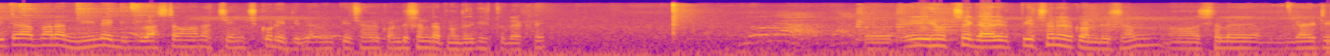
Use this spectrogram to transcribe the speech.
এইটা আপনারা নিলে গ্লাসটা ওনারা চেঞ্জ করে দিবে। আমি পিছনের কন্ডিশনটা আপনাদেরকে একটু দেখাই। তো এই হচ্ছে গাড়ির পেছনের কন্ডিশন আসলে গাড়িটি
